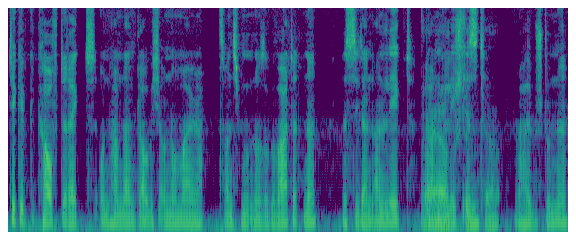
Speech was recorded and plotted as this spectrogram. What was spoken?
Ticket gekauft direkt und haben dann, glaube ich, auch nochmal 20 Minuten oder so gewartet, ne? Bis sie dann anlegt oder Ja, ja, angelegt bestimmt, ist. ja. Oder eine halbe Stunde.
